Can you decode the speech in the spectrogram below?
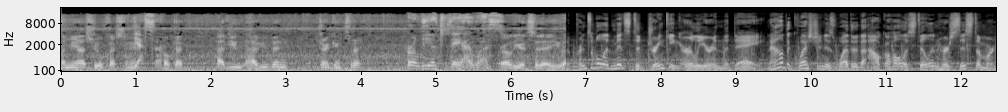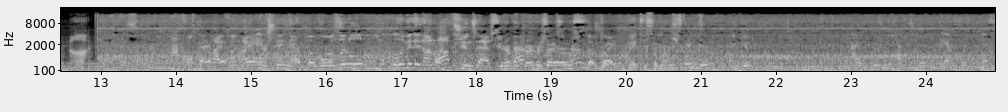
let me ask you a question. here. Yes, sir. Okay. Have you have you been drinking today? Earlier today, I was. Earlier today, you. The principal admits to drinking earlier in the day. Now the question is whether the alcohol is still in her system or not. Okay, I, I understand that, but we're a little limited on options as to You have a driver's bathrooms that are license? around us, right? Thank you so much. Please stay here. Thank you. I really have to go to the bathroom. That's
